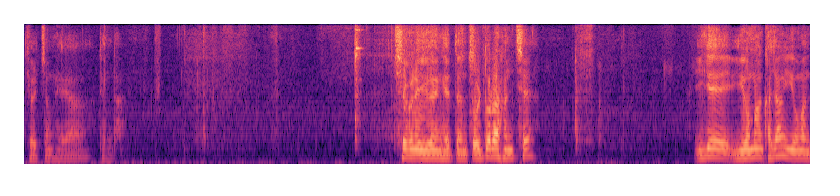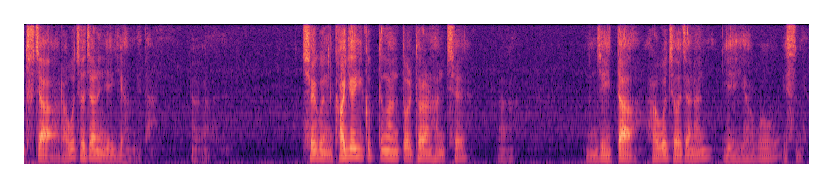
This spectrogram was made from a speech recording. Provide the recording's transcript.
결정해야 된다. 최근에 유행했던 똘똘한 한 채, 이게 위험한, 가장 위험한 투자라고 저자는 얘기합니다. 어, 최근 가격이 급등한 똘똘한 한 채, 어, 문제 있다 하고 저자는 얘기하고 있습니다.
